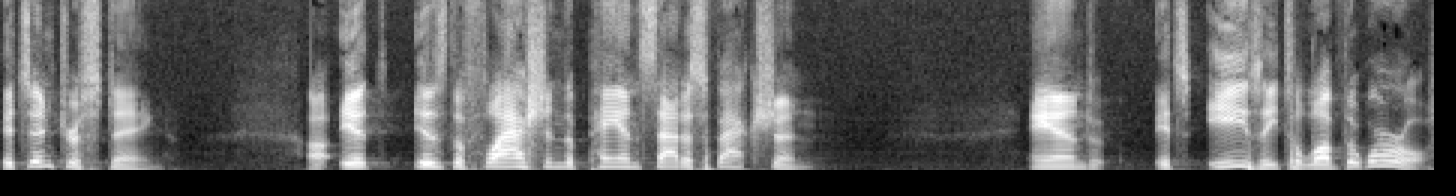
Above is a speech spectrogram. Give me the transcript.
It's interesting. Uh, it is the flash in the pan satisfaction. And it's easy to love the world.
